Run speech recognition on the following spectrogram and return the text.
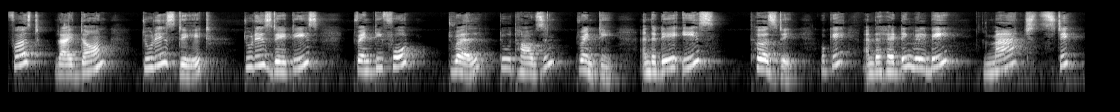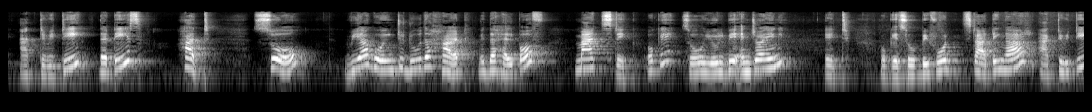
First write down today's date. Today's date is 24 12 2020 and the day is Thursday. Okay and the heading will be matchstick activity that is hut. So we are going to do the hut with the help of matchstick. Okay so you will be enjoying it. Okay, so before starting our activity,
